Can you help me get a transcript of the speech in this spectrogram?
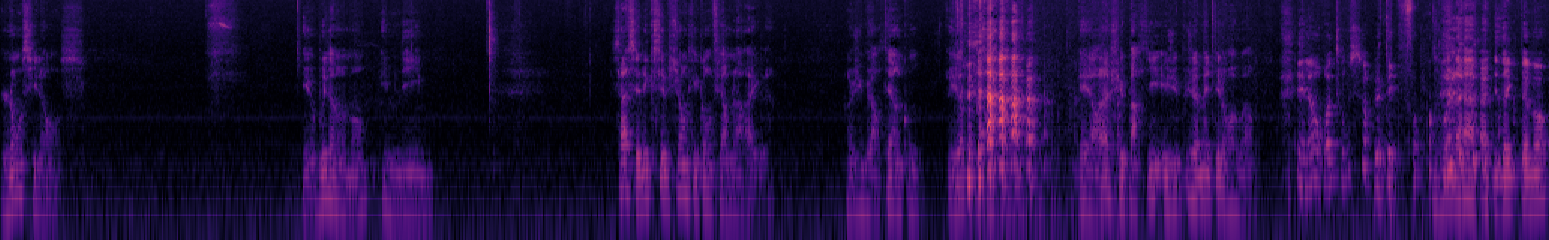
Long silence. Et au bout d'un moment, il me dit Ça, c'est l'exception qui confirme la règle. J'ai dit Mais alors, t'es un con. Et hop. Et alors là, je suis parti et j'ai plus jamais été le revoir. Et là, on retombe sur le défaut. Voilà, exactement.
